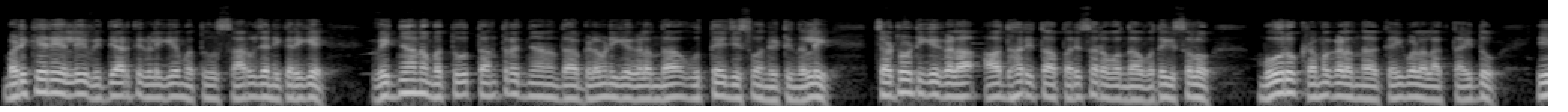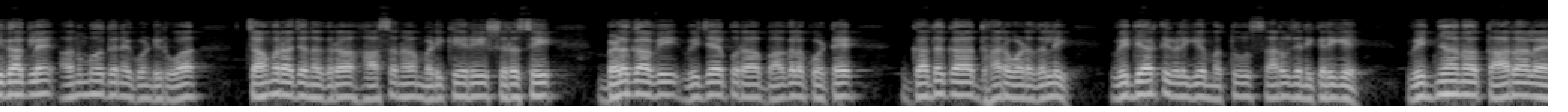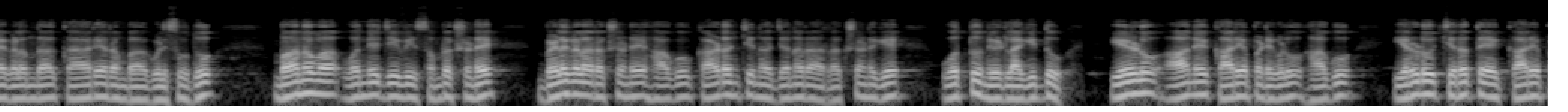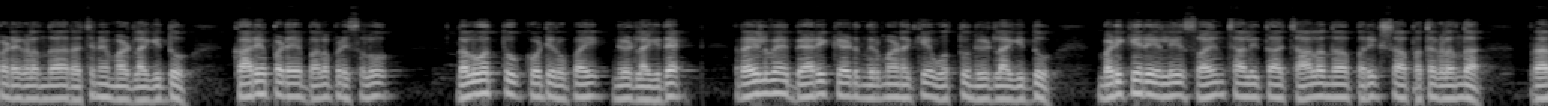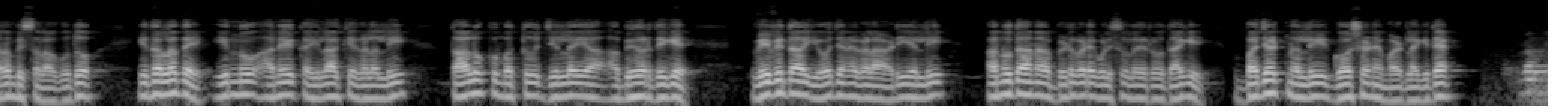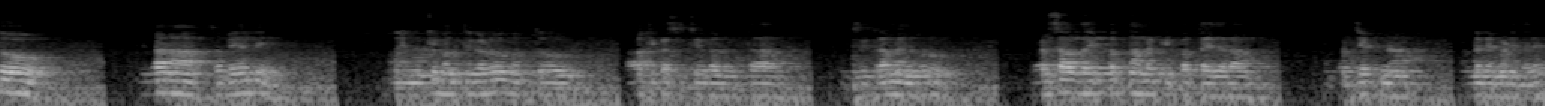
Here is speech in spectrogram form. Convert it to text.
ಮಡಿಕೇರಿಯಲ್ಲಿ ವಿದ್ಯಾರ್ಥಿಗಳಿಗೆ ಮತ್ತು ಸಾರ್ವಜನಿಕರಿಗೆ ವಿಜ್ಞಾನ ಮತ್ತು ತಂತ್ರಜ್ಞಾನದ ಬೆಳವಣಿಗೆಗಳನ್ನು ಉತ್ತೇಜಿಸುವ ನಿಟ್ಟಿನಲ್ಲಿ ಚಟುವಟಿಕೆಗಳ ಆಧಾರಿತ ಪರಿಸರವನ್ನು ಒದಗಿಸಲು ಮೂರು ಕ್ರಮಗಳನ್ನು ಕೈಗೊಳ್ಳಲಾಗ್ತಾ ಇದ್ದು, ಈಗಾಗಲೇ ಅನುಮೋದನೆಗೊಂಡಿರುವ ಚಾಮರಾಜನಗರ, ಹಾಸನ, ಮಡಿಕೇರಿ, ಶಿರಸಿ, ಬೆಳಗಾವಿ, ವಿಜಯಪುರ, ಬಾಗಲಕೋಟೆ, ಗದಗ, ಧಾರವಾಡದಲ್ಲಿ ವಿದ್ಯಾರ್ಥಿಗಳಿಗೆ ಮತ್ತು ಸಾರ್ವಜನಿಕರಿಗೆ ವಿಜ್ಞಾನ ತಾರಾಲಯಗಳಿಂದ ಕಾರ್ಯಾರಂಭಗೊಳಿಸುವುದು, ಮಾನವ ವನ್ಯಜೀವಿ ಸಂರಕ್ಷಣೆ, ಬೆಳೆಗಳ ರಕ್ಷಣೆ ಹಾಗೂ ಕಾಡಂಚಿನ ಜನರ ರಕ್ಷಣೆಗೆ ಒತ್ತು ನೀಡಲಾಗಿದ್ದು, ಏಳು ಆನೆ ಕಾರ್ಯಪಡೆಗಳು ಹಾಗೂ ಎರಡು ಚಿರತೆ ಕಾರ್ಯಪಡೆಗಳಿಂದ ರಚನೆ ಮಾಡಲಾಗಿದ್ದು, ಕಾರ್ಯಪಡೆ ಬಲಪಡಿಸಲು ನಲವತ್ತು ಕೋಟಿ ರೂಪಾಯಿ ನೀಡಲಾಗಿದೆ. ರೈಲ್ವೆ ಬ್ಯಾರಿಕೇಡ್ ನಿರ್ಮಾಣಕ್ಕೆ ಒತ್ತು ನೀಡಲಾಗಿದ್ದು, ಮಡಿಕೇರಿಯಲ್ಲಿ ಸ್ವಯಂಚಾಲಿತ ಚಾಲನಾ ಪರೀಕ್ಷಾ ಪಥಗಳಿಂದ ಪ್ರಾರಂಭಿಸಲಾಗುವುದು. ಇದಲ್ಲದೆ ಇನ್ನೂ ಅನೇಕ ಇಲಾಖೆಗಳಲ್ಲಿ ತಾಲೂಕು ಮತ್ತು ಜಿಲ್ಲೆಯ ಅಭಿವೃದ್ಧಿಗೆ ವಿವಿಧ ಯೋಜನೆಗಳ ಅಡಿಯಲ್ಲಿ ಅನುದಾನ ಬಿಡುಗಡೆಗೊಳಿಸಲಿರುವುದಾಗಿ ಬಜೆಟ್ನಲ್ಲಿ ಘೋಷಣೆ ಮಾಡಲಾಗಿದೆ. ಇವತ್ತು ವಿಧಾನಸಭೆಯಲ್ಲಿ ಮುಖ್ಯಮಂತ್ರಿಗಳು ಮತ್ತು ಆರ್ಥಿಕ ಸಚಿವರಾದಂಥ ಸಿದ್ದರಾಮಯ್ಯನವರು ಎರಡು ಸಾವಿರದ ಇಪ್ಪತ್ನಾಲ್ಕು ಇಪ್ಪತ್ತೈದರ ಬಜೆಟ್ನ ಮಂಡನೆ ಮಾಡಿದ್ದಾರೆ.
